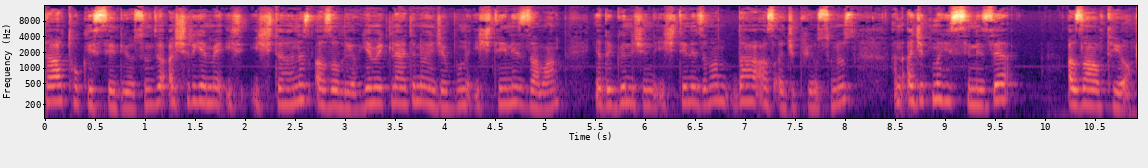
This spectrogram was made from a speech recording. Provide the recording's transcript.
daha tok hissediyorsunuz ve aşırı yeme iştahınız azalıyor. Yemeklerden önce bunu içtiğiniz zaman ya da gün içinde içtiğiniz zaman daha az acıkıyorsunuz. Hani acıkma hissinizi azaltıyor.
